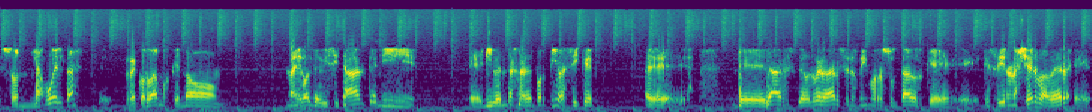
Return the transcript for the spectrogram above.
son las vueltas. recordamos que no, no hay gol de visitante ni, ni ventaja deportiva, así que de dar de volver a darse los mismos resultados que, que se dieron ayer va a haber eh,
